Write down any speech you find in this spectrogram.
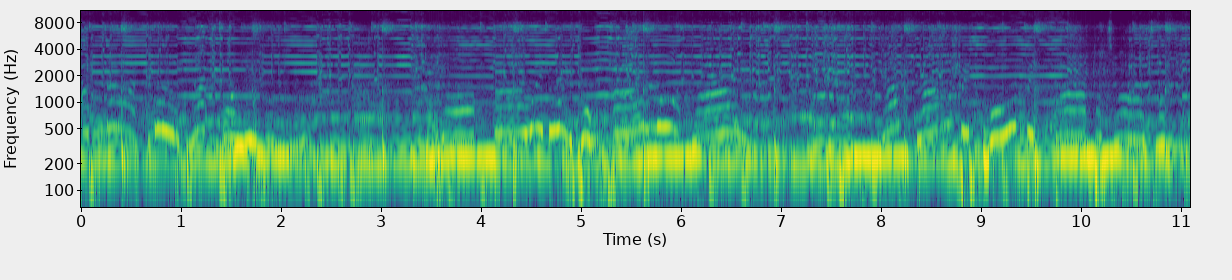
อำนาจมืดนักบริหารหลอกตาไว้ด้วยถุงเท้าลวดลายยับยั้งปิดหูปิดตาประชาชน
